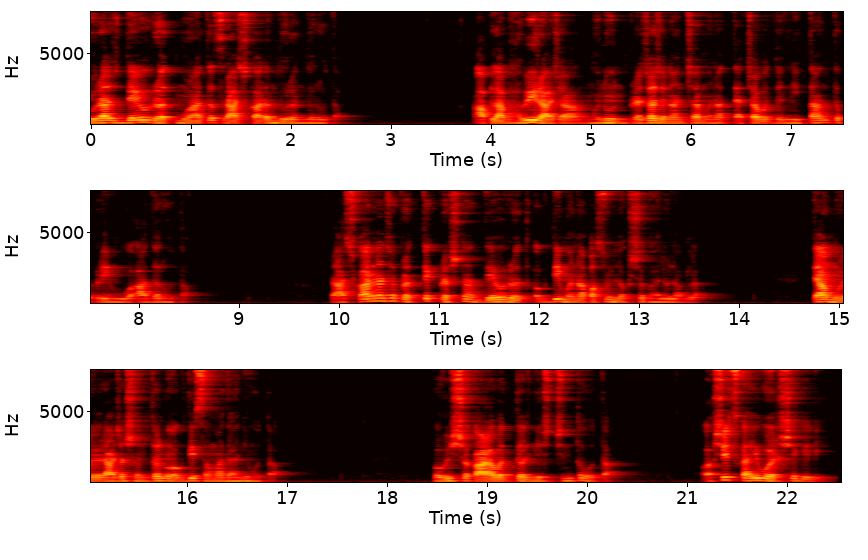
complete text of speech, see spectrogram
युवराज देवव्रत मुळातच राजकारण धुरंधर होता. आपला भावी राजा म्हणून प्रजाजनांच्या मनात त्याच्याबद्दल नितांत प्रेम व आदर होता. राजकारणाच्या प्रत्येक प्रश्नात देवव्रत अगदी मनापासून लक्ष घालू लागला. त्यामुळे राजा शंतनू अगदी समाधानी होता. भविष्य काळाबद्दल निश्चिंत होता. अशीच काही वर्षे गेली.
